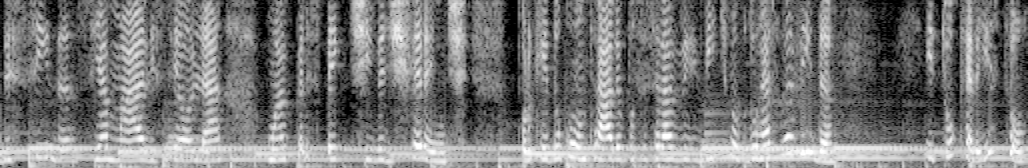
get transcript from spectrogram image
Decida se amar e se olhar com uma perspectiva diferente, porque do contrário você será vítima do resto da vida. E tu quer isto?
